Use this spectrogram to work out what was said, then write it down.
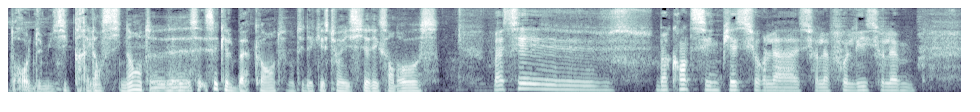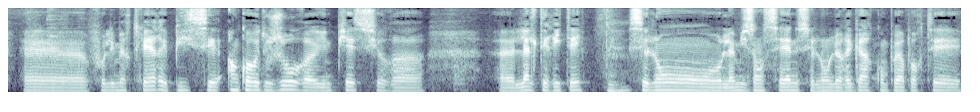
Drôle de musique très lancinante. Euh, c'est quelle bacchante dont il est question ici, Alexandros? Bah c'est Bacchante, c'est une pièce sur la sur la folie, sur la euh, folie meurtrière, et puis c'est encore et toujours une pièce sur euh, euh, l'altérité, mhm. selon la mise en scène, selon le regard qu'on peut apporter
